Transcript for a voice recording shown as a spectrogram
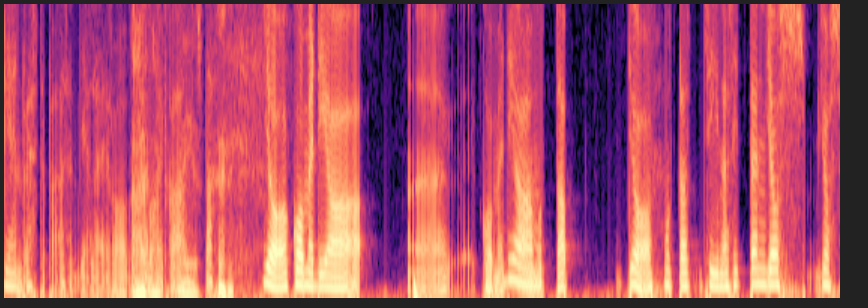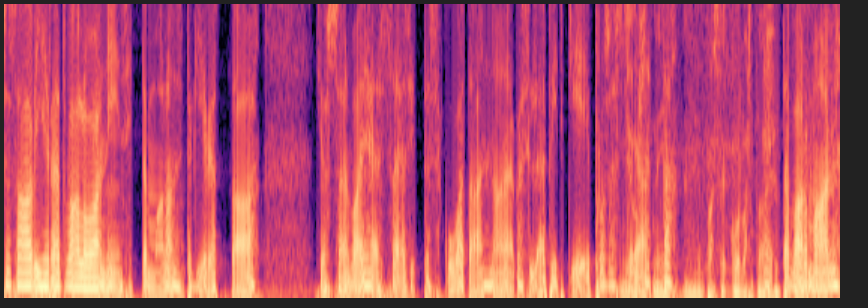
genrestä pääse vielä eroon vähän Aivan, aikaa, niin mutta joo, komediaa, äh, komediaa, mutta joo, mutta siinä sitten, jos, jos se saa vihreät valoa, niin sitten mä alan sitä kirjoittaa jossain vaiheessa ja sitten se kuvataan, että nämä on aika pitkiä prosesseja, Just että, niin, niinpä se kuulostaa että sitten. varmaan,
